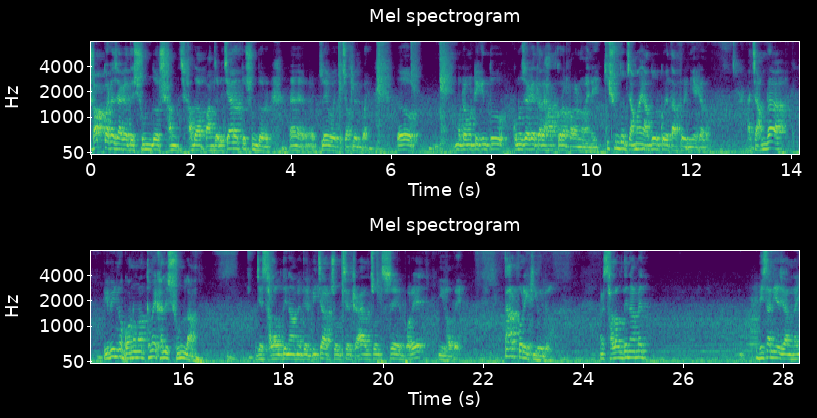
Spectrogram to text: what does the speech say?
সব কটা জায়গাতে সুন্দর সাদা পাঞ্জাবি চেহারা তো সুন্দর প্লে বয় তো চকলেট বয় তো মোটামুটি কিন্তু কোনো জায়গায় তারা হাত করা পরানো হয়নি। কি সুন্দর জামায় আদর করে তারপরে নিয়ে গেল। আচ্ছা আমরা বিভিন্ন গণমাধ্যমে খালি শুনলাম যে সালাউদ্দিন আহমেদের বিচার চলছে ট্রায়াল চলছে, এরপরে ই হবে? তারপরে কি হইল? মানে সালাউদ্দিন আহমেদ ভিসা নিয়ে যান নাই,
